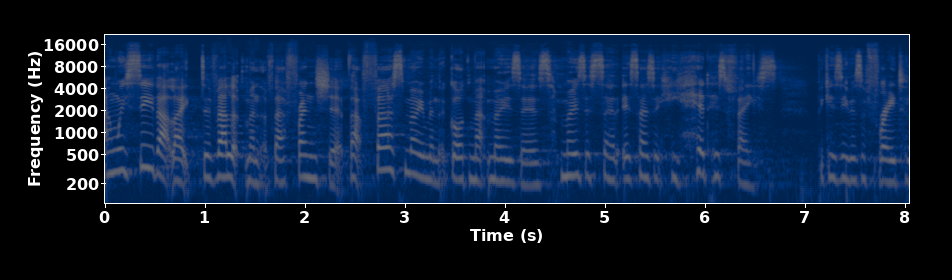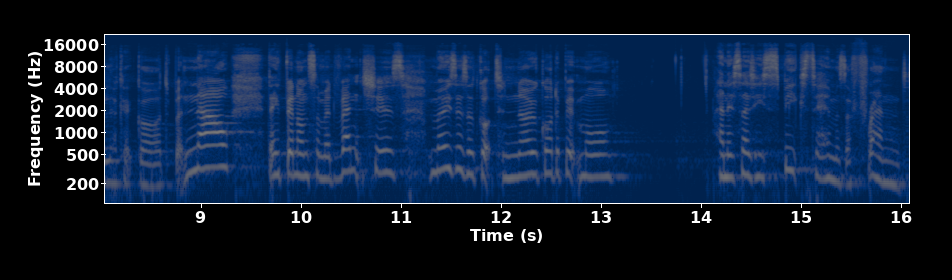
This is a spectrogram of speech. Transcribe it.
And we see that like development of their friendship. That first moment that God met Moses, Moses said, it says that he hid his face because he was afraid to look at God. But now they've been on some adventures. Moses had got to know God a bit more. And it says he speaks to him as a friend.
